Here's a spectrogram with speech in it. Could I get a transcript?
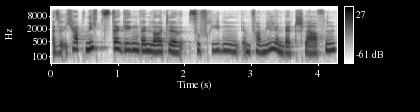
Also ich habe nichts dagegen, wenn Leute zufrieden im Familienbett schlafen.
